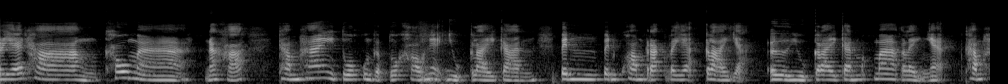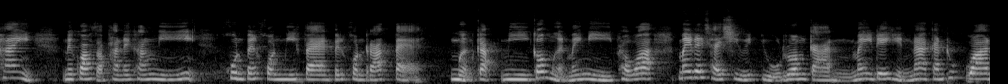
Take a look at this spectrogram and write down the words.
ระยะทางเข้ามานะคะทำให้ตัวคุณกับตัวเขาเนี่ยอยู่ไกลกัน เป็นเป็นความรักระยะไกลอะ่ะเอออยู่ไกลกันมากๆอะไรอย่างเงี้ยทำให้ในความสัมพันธ์ในครั้งนี้ คุณเป็นคนมีแฟนเป็นคนรักแต่เหมือนกับมีก็เหมือนไม่มี เพราะว่าไม่ได้ใช้ชีวิตอยู่ร่วมกัน ไม่ได้เห็นหน้ากันทุกวัน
